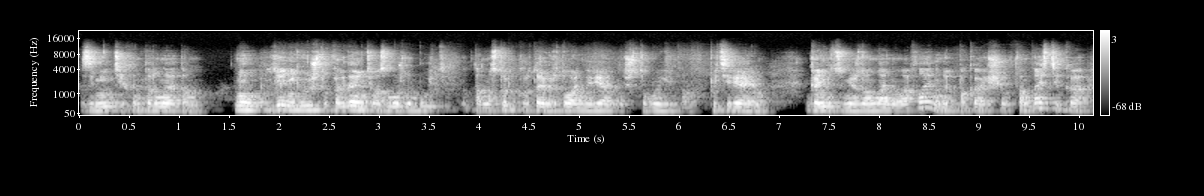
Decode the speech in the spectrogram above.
заменить их интернетом ну, я не говорю, что когда-нибудь, возможно, будет там настолько крутая виртуальная реальность, что мы там потеряем границу между онлайном и офлайном. Это пока еще фантастика.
